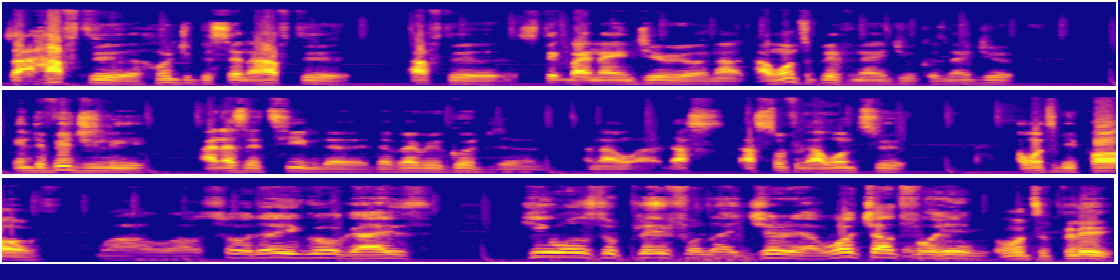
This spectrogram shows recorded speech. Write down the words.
so I have to 100%. I have to I have to stick by Nigeria, and I, I want to play for Nigeria because Nigeria, individually and as a team, they're, they're very good, uh, and I, that's that's something I want to I want to be part of. Wow, wow. So there you go, guys. He wants to play for Nigeria. Watch out for him. I want to play.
